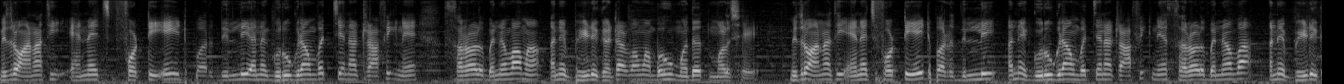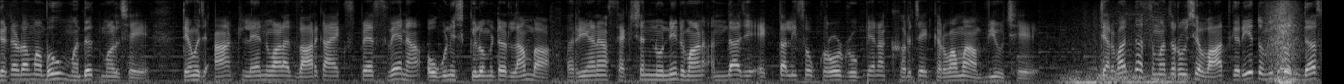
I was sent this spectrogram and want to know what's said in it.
મિત્રો, આનાથી એનએચ ફોર્ટી એઇટ પર દિલ્હી અને ગુરુગ્રામ વચ્ચેના ટ્રાફિકને સરળ બનાવવામાં અને ભીડ ઘટાડવામાં બહુ મદદ મળશે. મિત્રો, આનાથી એનએચ ફોર્ટી એઇટ પર દિલ્હી અને ગુરુગ્રામ વચ્ચેના ટ્રાફિકને સરળ બનાવવા અને ભીડ ઘટાડવામાં બહુ મદદ મળશે. તેમજ આઠ લેનવાળા દ્વારકા એક્સપ્રેસ વેના ઓગણીસ કિલોમીટર લાંબા હરિયાણા સેક્શનનું નિર્માણ અંદાજે એકતાલીસો કરોડ રૂપિયાના ખર્ચે કરવામાં આવ્યું છે. ત્યારબાદના સમાચારો વિશે વાત કરીએ તો મિત્રો દસ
